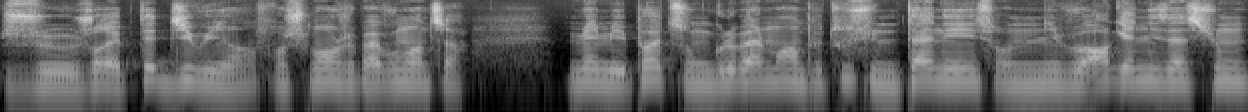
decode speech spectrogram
j'aurais peut-être dit oui, hein. franchement, je vais pas vous mentir. Mais mes potes sont globalement un peu tous une tannée sur le niveau organisation.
